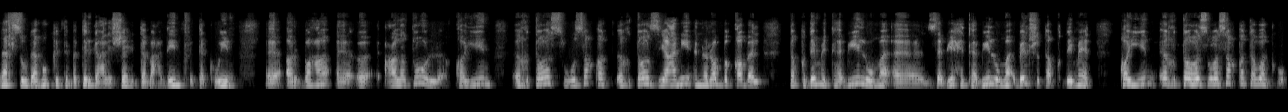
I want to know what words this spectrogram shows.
نفسه. ده ممكن تبقى ترجع للشاهد ده بعدين في تكوين أربعة. على طول قايين اغتاظ وسقط اغتاظ يعني إن الرب قبل تقدمة هابيل وما ذبيحة هابيل وما قبلش تقديمات قايين اغتاظ وسقط وجهه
